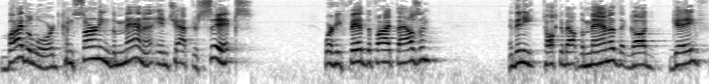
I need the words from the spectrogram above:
by the Lord concerning the manna in chapter 6, where he fed the 5,000, and then he talked about the manna that God gave.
